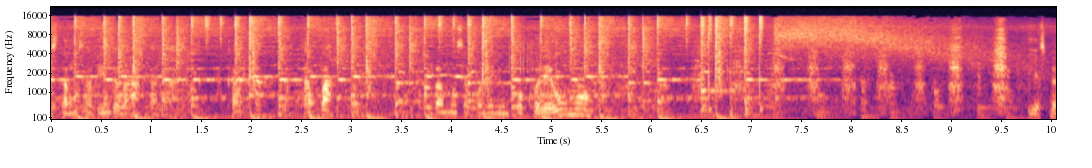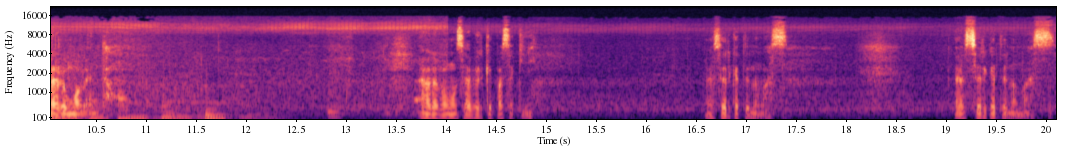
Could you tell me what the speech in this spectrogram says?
Estamos abriendo la- la caja, la tapa. Vamos a ponerle un poco de humo. Y esperar un momento. Ahora vamos a ver qué pasa aquí. Acércate nomás. Acércate nomás.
